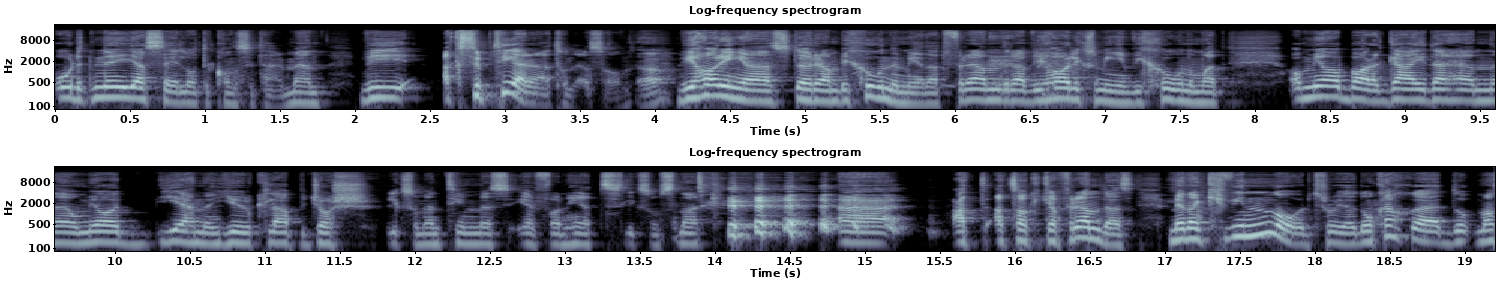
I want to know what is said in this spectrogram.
ordet nöja sig låter konstigt här, men vi accepterar att hon är sån. Ja. Vi har inga större ambitioner med att förändra, vi har liksom ingen vision om att om jag bara guidar henne, om jag ger henne en julklapp, Josh, liksom en timmes erfarenhets, liksom snack, eh, att, att saker kan förändras. Medan kvinnor, tror jag, de kanske, de, man,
